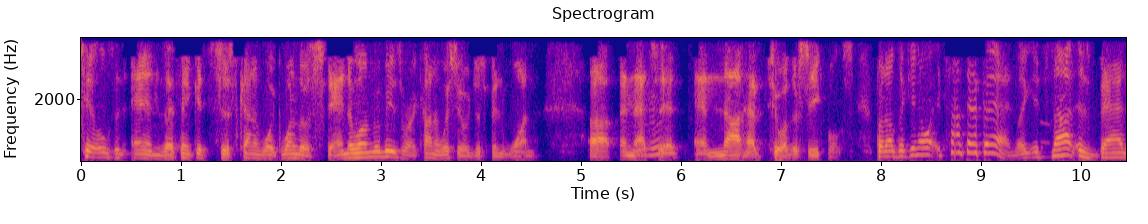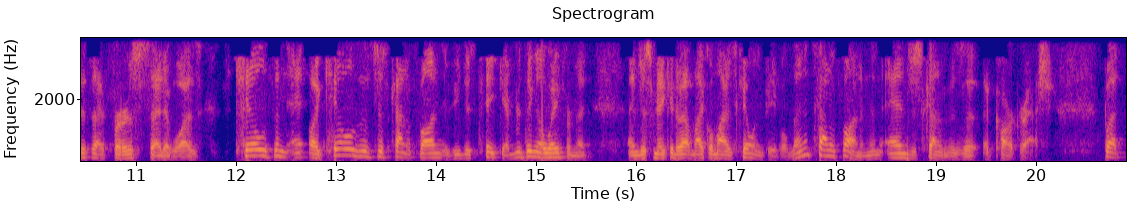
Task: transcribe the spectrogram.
Kills and Ends, I think it's just kind of like one of those standalone movies where I kind of wish it would just been one. Uh, and that's Mhm. it, and not have two other sequels. But I was like, you know what? It's not that bad. Like, it's not as bad as I first said it was. Kills and like Kills is just kind of fun if you just take everything away from it and just make it about Michael Myers killing people. Then it's kind of fun, and then Ends just kind of is a, a car crash. But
